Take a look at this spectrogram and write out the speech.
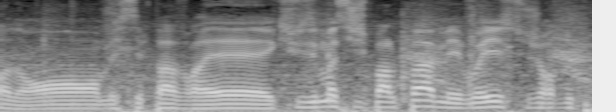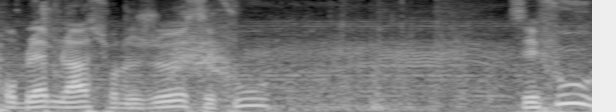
Oh non, mais c'est pas vrai. Excusez-moi si je parle pas, mais vous voyez ce genre de problème là sur le jeu, c'est fou. C'est fou.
